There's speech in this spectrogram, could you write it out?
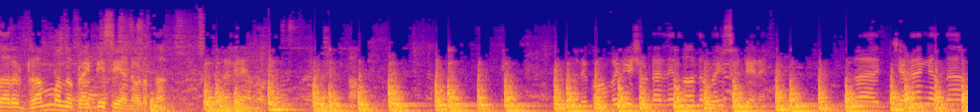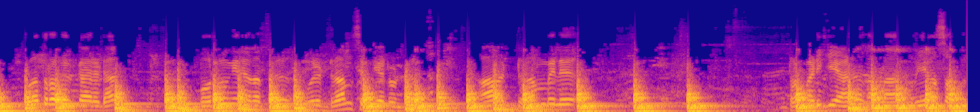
സാറ് ഡ്രം ഒന്ന് പ്രാക്ടീസ് ചെയ്യാൻ അവിടുത്തെ. എങ്ങനെയാന്ന് ഒരു കോമ്പറ്റീഷൻ ഉണ്ടായിരുന്നെങ്കിൽ സാറിന് പ്രൈസ് കിട്ടിയേനെ. ചെടാങ് എന്ന പത്രക്കാരുടെ മുറുങ്ങിനകത്ത് ഒരു ഡ്രം സെറ്റ് ചെയ്തിട്ടുണ്ട്. ആ ഡ്രമ്മിൽ പഠിക്കുകയാണ് നമ്മുടെ റിയാസാബ്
